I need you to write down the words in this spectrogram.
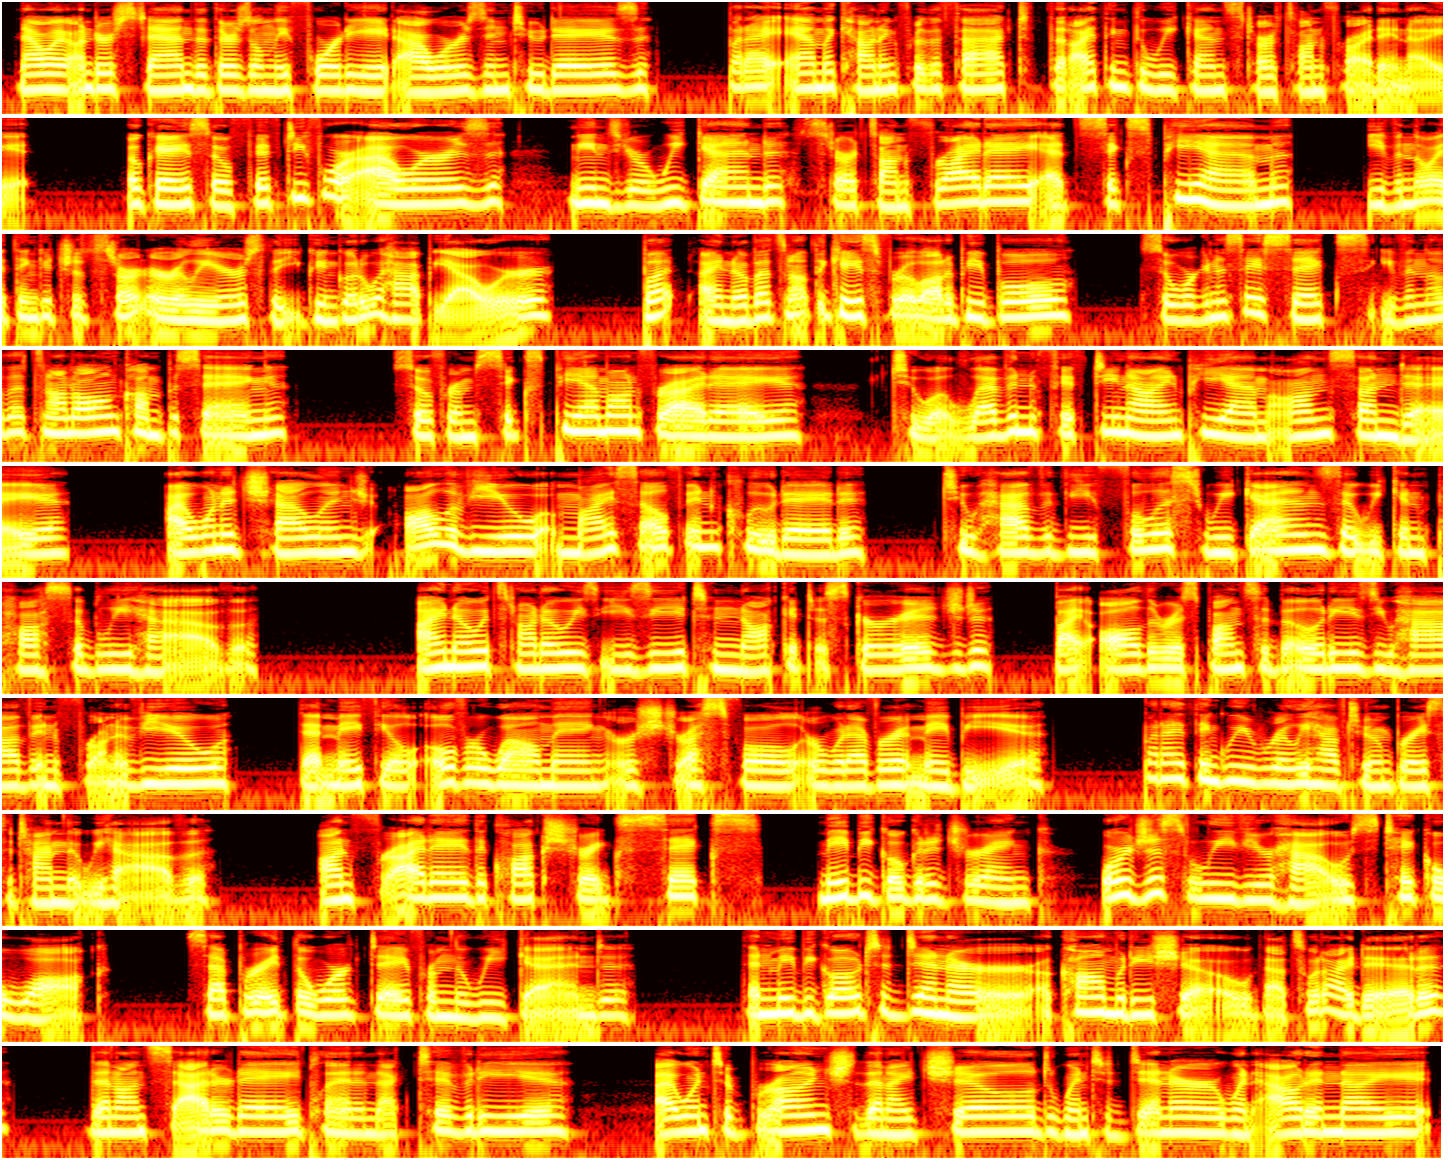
Now I understand that there's only 48 hours in two days, but I am accounting for the fact that I think the weekend starts on Friday night. Okay, so 54 hours means your weekend starts on Friday at 6 p.m., even though I think it should start earlier so that you can go to a happy hour. But I know that's not the case for a lot of people. So we're going to say 6, even though that's not all encompassing. So from 6 p.m. on Friday to 11:59 p.m. on Sunday, I want to challenge all of you, myself included, to have the fullest weekends that we can possibly have. I know it's not always easy to not get discouraged by all the responsibilities you have in front of you that may feel overwhelming or stressful or whatever it may be. But I think we really have to embrace the time that we have. On Friday, the clock strikes six. Maybe go get a drink or just leave your house, take a walk, Separate the workday from the weekend. Then maybe go to dinner, a comedy show. That's what I did. Then on Saturday, plan an activity. I went to brunch, then I chilled, went to dinner, went out at night.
